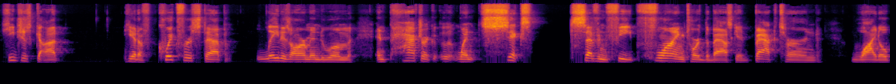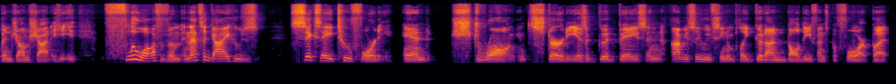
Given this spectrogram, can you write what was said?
He just got he had a quick first step, laid his arm into him, and Patrick uh, went six, seven feet flying toward the basket, back turned, wide open jump shot. He flew off of him, and that's a guy who's 6'8, 240 and strong and sturdy. He has a good base, and obviously we've seen him play good on ball defense before, but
